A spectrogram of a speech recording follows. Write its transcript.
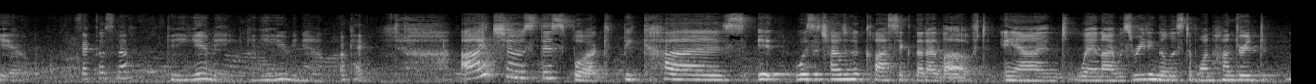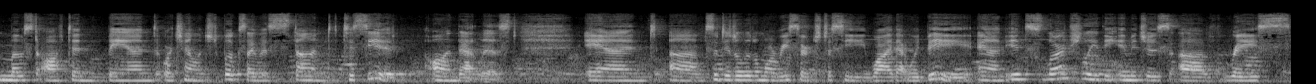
you. Is that close enough? Can you hear me? Can you hear me now? Okay. I chose this book because it was a childhood classic that I loved. And when I was reading the list of 100 most often banned or challenged books, I was stunned to see it on that list. And um, so did a little more research to see why that would be. And it's largely the images of race,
